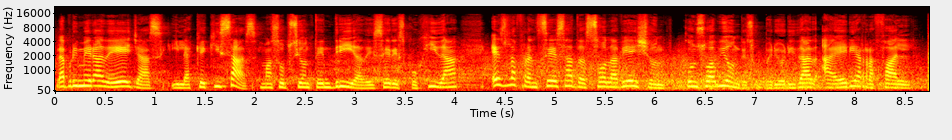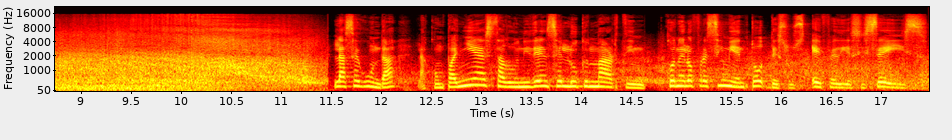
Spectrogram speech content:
La primera de ellas, y la que quizás más opción tendría de ser escogida, es la francesa Dassault Aviation, con su avión de superioridad aérea Rafale. La segunda, la compañía estadounidense Lockheed Martin, con el ofrecimiento de sus F-16.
